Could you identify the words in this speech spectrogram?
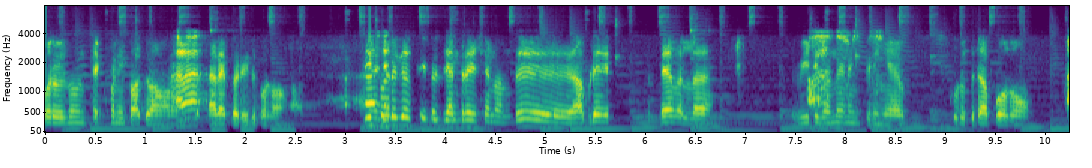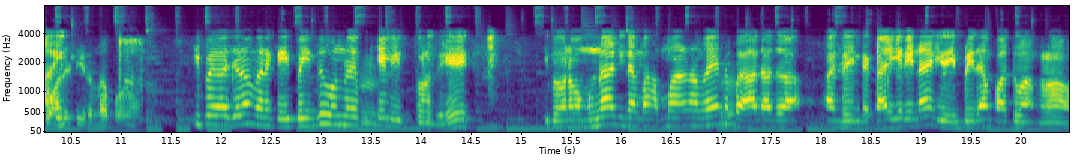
ஒரு இதுவும் செக் பண்ணி பார்த்து வாங்கணும். நிறைய பேர் இது பண்ணுவாங்க. இப்ப இருக்க சில ஜெனரேஷன் வந்து அப்படியே தேவையில்ல. வீட்டுக்கு வந்து எனக்கு நீங்க கொடுத்துட்டா போதும். குவாலிட்டி இருந்தா போதும். இப்ப ஜெரம் எனக்கு இப்ப இது ஒண்ணு. கேள்வி தோணுது. இப்போ நம்ம முன்னாடி நம்ம அம்மா எல்லாமே நம்ம அது அந்த இந்த காய்கறினா இது இப்படிதான் பார்த்து வாங்கணும்.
